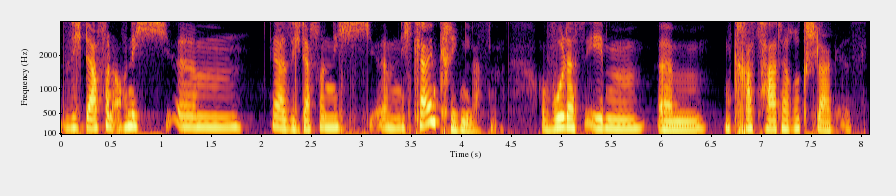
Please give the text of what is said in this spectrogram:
sich davon auch nicht, ähm, ja, sich davon nicht, ähm, nicht kleinkriegen lassen, obwohl das eben ähm, ein krass harter Rückschlag ist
